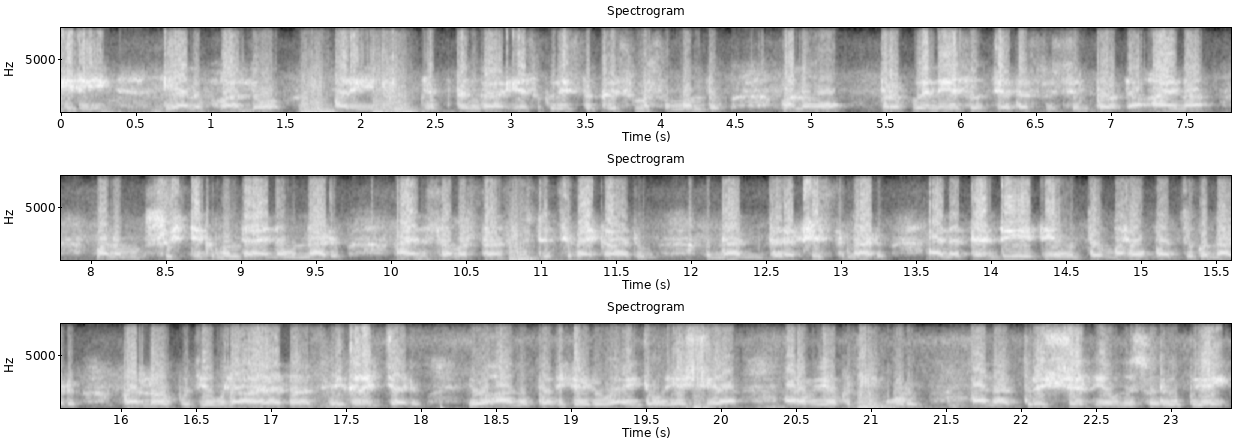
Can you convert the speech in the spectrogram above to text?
ఇది ఈ అనుభవాల్లో మరి క్లుప్తంగా యేసుక్రీస్తు క్రిస్మస్ ముందు మనం ప్రభు యేసు చేత సృష్టింపబడ్డ ఆయన మనం సృష్టికి ముందు ఆయన ఉన్నాడు. ఆయన సమస్తం సృష్టించమే కాదు దాన్ని రక్షిస్తున్నాడు. ఆయన తండ్రి దేవునితో మహిమ పంచుకున్నాడు. పరలోపు జీవుల ఆరాధన స్వీకరించాడు. యోహాను పదిహేడు ఐదు ఏషియా అరవై ఒకటి మూడు. ఆయన అదృశ్య దేవుని స్వరూపి అయి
